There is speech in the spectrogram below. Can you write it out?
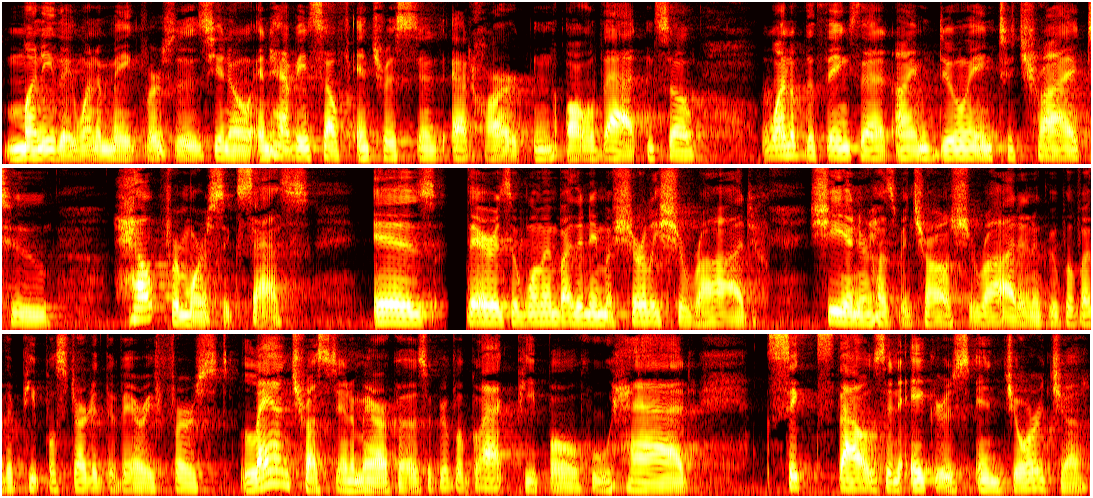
money they want to make versus you know, and having self-interest at heart and all of that. And so, one of the things that I'm doing to try to help for more success is there is a woman by the name of Shirley Sherrod. She and her husband Charles Sherrod and a group of other people started the very first land trust in America. Was a group of black people who had 6,000 acres in Georgia,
